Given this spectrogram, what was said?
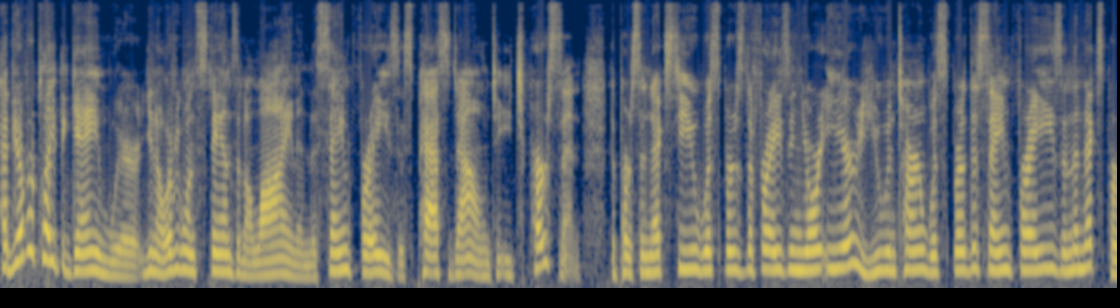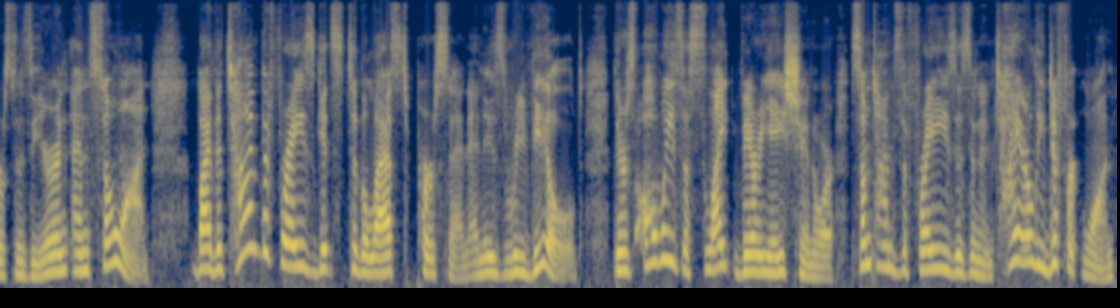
Have you ever played the game where, you know, everyone stands in a line and the same phrase is passed down to each person? The person next to you whispers the phrase in your ear, you in turn whisper the same phrase in the next person's ear, and, and so on. By the time the phrase gets to the last person and is revealed, there's always a slight variation, or sometimes the phrase is an entirely different one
